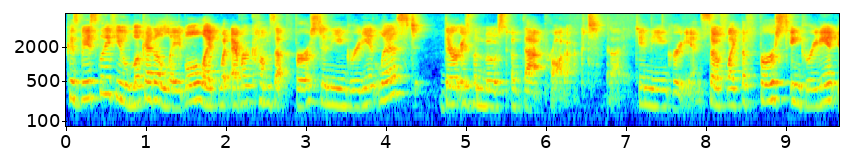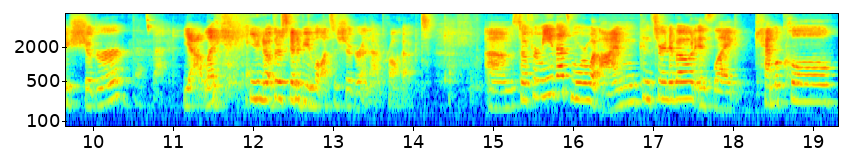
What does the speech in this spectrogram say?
Because basically, if you look at a label, like whatever comes up first in the ingredient list, there is the most of that product Got it. in the ingredients. So if like the first ingredient is sugar, That's bad. yeah, like you know, there's going to be lots of sugar in that product. Um, so for me, that's more what I'm concerned about is like chemical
